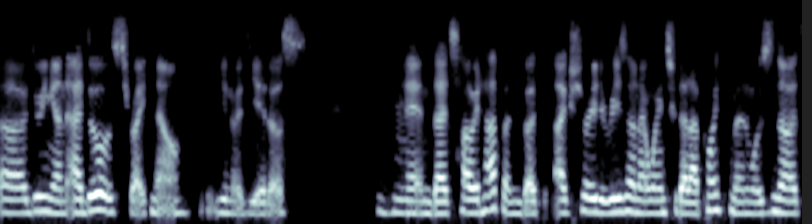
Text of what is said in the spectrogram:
uh, doing an ADOS right now? You know, the ADOS. Mm-hmm. And that's how it happened. But actually, the reason I went to that appointment was not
